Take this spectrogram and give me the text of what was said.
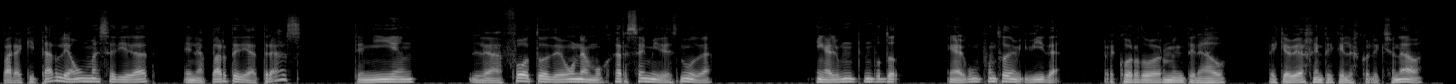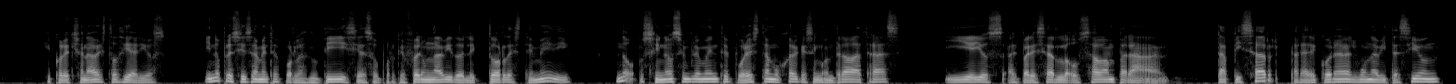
para quitarle aún más seriedad en la parte de atrás tenían la foto de una mujer semidesnuda. En algún punto, en algún punto de mi vida recuerdo haberme enterado de que había gente que las coleccionaba, que coleccionaba estos diarios, y no precisamente por las noticias o porque fuera un ávido lector de este medio, no, sino simplemente por esta mujer que se encontraba atrás y ellos al parecer lo usaban para tapizar, para decorar alguna habitación,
